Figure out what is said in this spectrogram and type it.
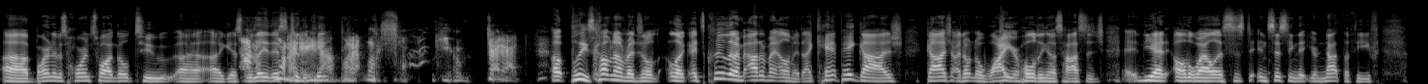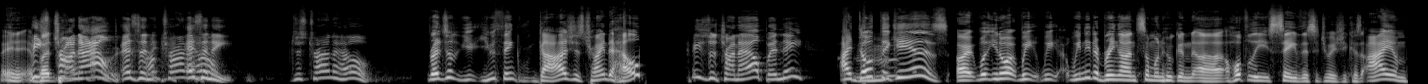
uh, Barnabas Hornswoggle to, uh, I guess, relay this to the king. But it looks like you did it. Oh, please calm down, Reginald. Look, it's clear that I'm out of my element. I can't pay Gage. Gage, I don't know why you're holding us hostage, and yet all the while assist- insisting that you're not the thief. And, He's but trying to help, isn't, I'm trying to isn't help. he? Just trying to help. Reginald, you, you think Gage is trying to help? He's just trying to help, isn't he? I don't think he is. All right. Well, you know what? We we we need to bring on someone who can uh, hopefully save this situation because I am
